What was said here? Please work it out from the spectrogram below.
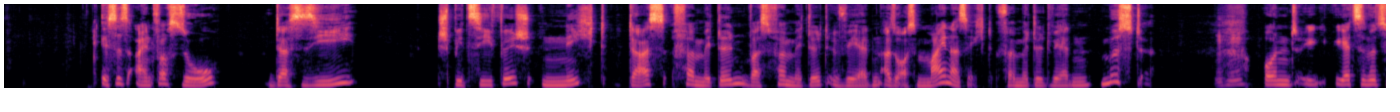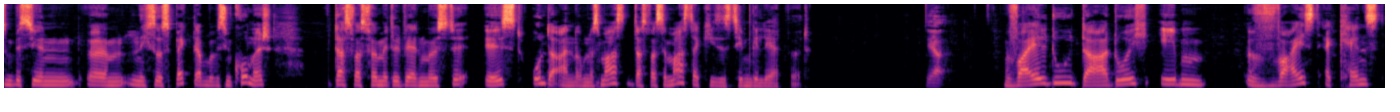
ist es einfach so, dass sie spezifisch nicht das vermitteln, was vermittelt werden, also aus meiner Sicht vermittelt werden müsste. Mhm. Und jetzt wird es ein bisschen ähm, nicht suspekt, aber ein bisschen komisch. Das, was vermittelt werden müsste, ist unter anderem das, Master, das was im Master Key System gelehrt wird. Ja. Weil du dadurch eben weißt, erkennst,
